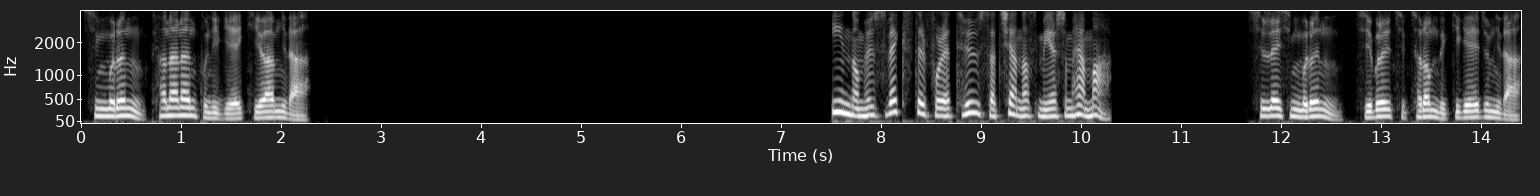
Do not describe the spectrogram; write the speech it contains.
식물은 편안한 분위기에 기여합니다. Inomhusväxter får ett hus att kännas mer som hemma. 실내 식물은 집을 집처럼 느끼게 해줍니다.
